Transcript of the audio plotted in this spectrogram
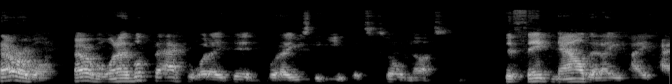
Terrible, terrible. When I look back at what I did, what I used to eat, it's so nuts. To think now that I, I, I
